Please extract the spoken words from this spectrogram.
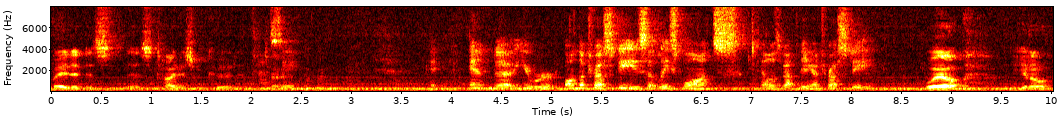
made it as, as tight as we could at I the see. time. mhm. Okay. And uh, you were on the trustees at least once. Tell us about being a trustee. Well, you know,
